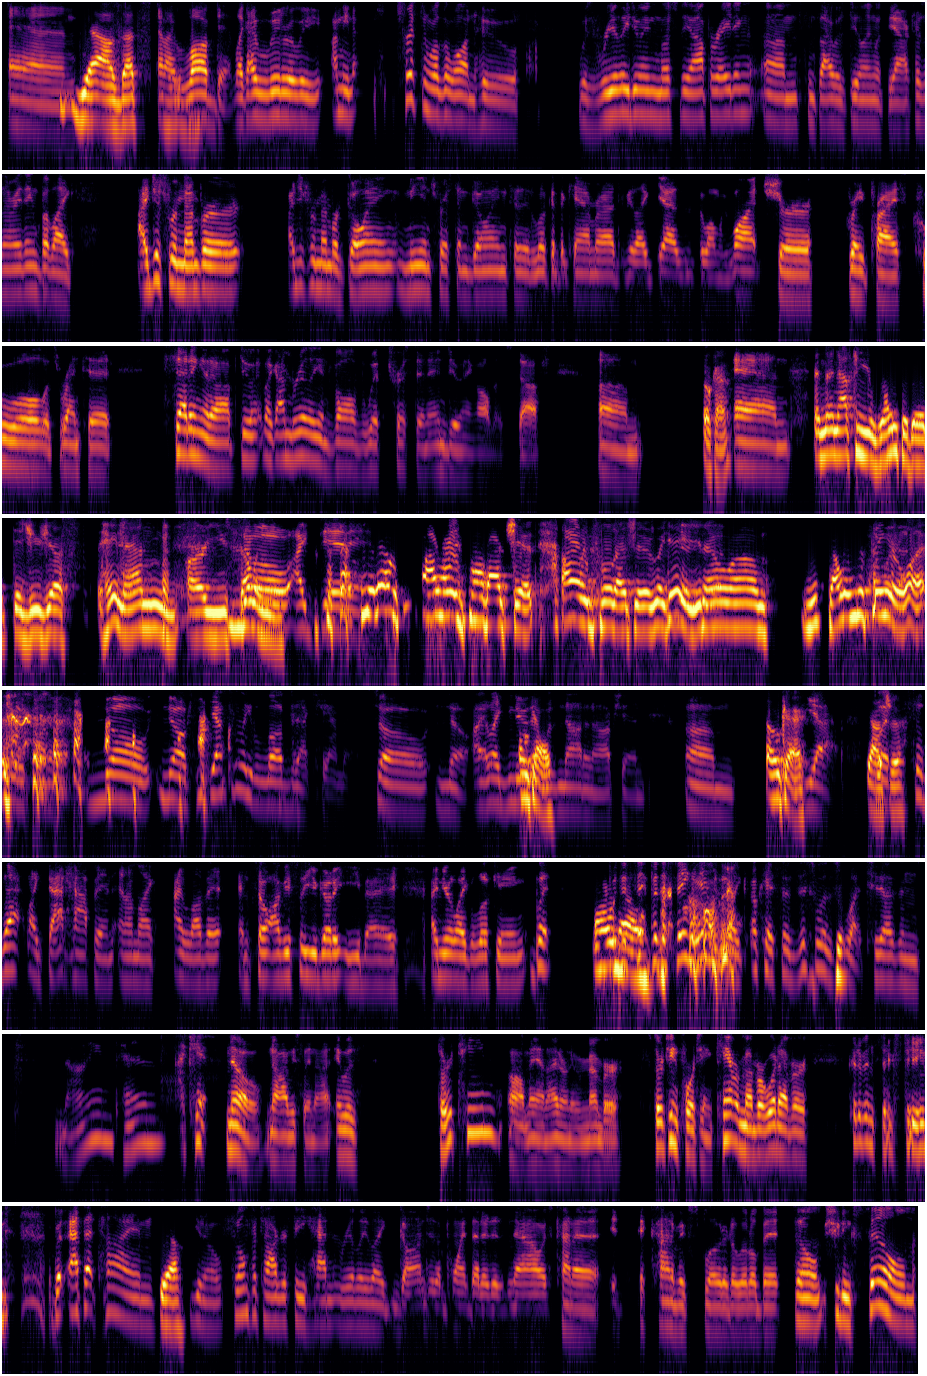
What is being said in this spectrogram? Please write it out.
and yeah, that's and I loved it. Like I literally, I mean, Tristan was the one who was really doing most of the operating um, since I was dealing with the actors and everything. But like, I just remember, I just remember going, me and Tristan going to look at the camera to be like, yeah, is this the one we want? Sure, great price, cool, let's rent it. Setting it up, doing like I'm really involved with Tristan and doing all this stuff. Um, Okay. And and then after you rented it, did you just, hey man, are you selling? no, I didn't. you know, I always pull that shit. I always pull that shit. It's like, hey, you know, um, you selling the thing Oh, or what? really no, no, he definitely loved that camera. So no, I like knew Okay. that was not an option. Um, okay, yeah, gotcha. But, so that like that happened, and I'm like, I love it. And so obviously you go to eBay and you're like looking, but oh but, no. the, but the thing Oh, is, no. like, okay, so this was what 2009, 10? I can't. No, no, obviously not. It was 13. Oh man, I don't even remember. 13, 14. Can't remember. Whatever. Could have been 16. But at that time, Yeah. you know, film photography hadn't really like gone to the point that it is now. It's kind of it's it kind of exploded a little bit. Film shooting film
